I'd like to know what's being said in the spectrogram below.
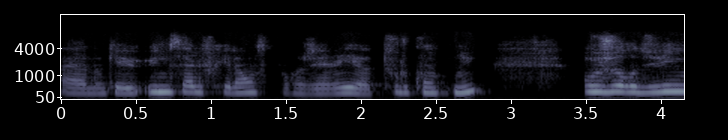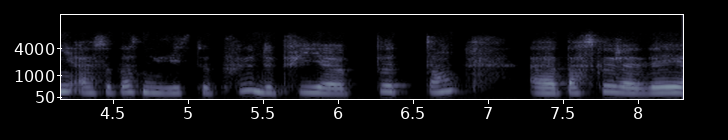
donc, il y a eu une seule freelance pour gérer tout le contenu. Aujourd'hui, euh, ce poste n'existe plus depuis euh, peu de temps euh, parce que j'avais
